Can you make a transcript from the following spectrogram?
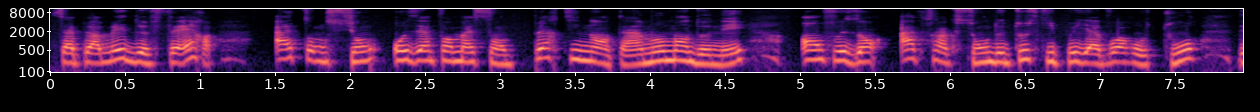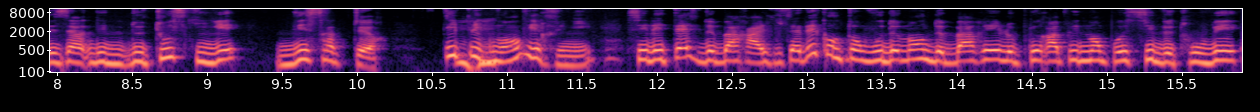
Ça permet de faire attention aux informations pertinentes à un moment donné en faisant abstraction de tout ce qu'il peut y avoir autour, de tout ce qui est distracteur. Typiquement, mhm. Virginie, c'est les tests de barrage. Vous savez, quand on vous demande de barrer le plus rapidement possible, de trouver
